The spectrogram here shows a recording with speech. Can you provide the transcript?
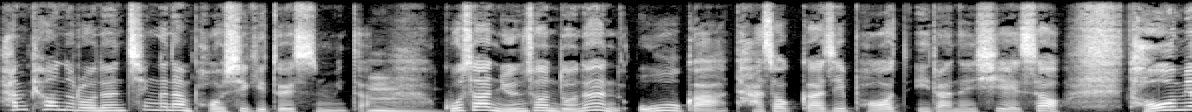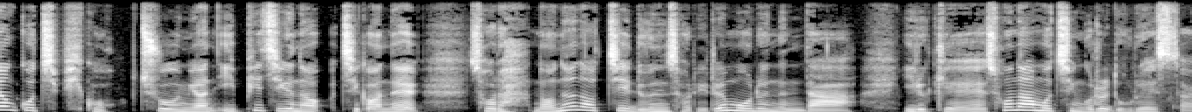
한편으로는 친근한 벗이기도 했습니다. 음. 고산 윤선도는 오후가 다섯 가지 벗이라는 시에서 더우면 꽃이 피고 추우면 잎이 지거- 지거늘 소라 너는 어찌 눈서리를 모르는다 이렇게 소나무 친구를 노래했어요.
